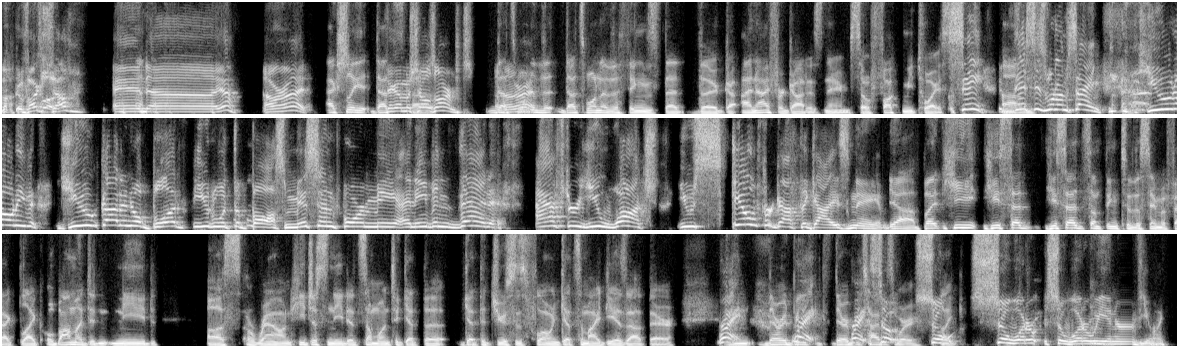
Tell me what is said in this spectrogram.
go fuck yourself. And uh, yeah, all right. Actually, that's Check out Michelle's uh, arms. That's All one right. of the that's one of the things that the guy and I forgot his name. So fuck me twice. See, Um, this is what I'm saying. You don't even you got into a blood feud with the boss, misinformed me, and even then, after you watch, you still forgot the guy's name. Yeah, but he he said he said something to the same effect. Like Obama didn't need us around. He just needed someone to get the get the juices flowing, get some ideas out there. Right. And there would be Right. there would be Right. times So, where so, like so what are so what are we interviewing?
